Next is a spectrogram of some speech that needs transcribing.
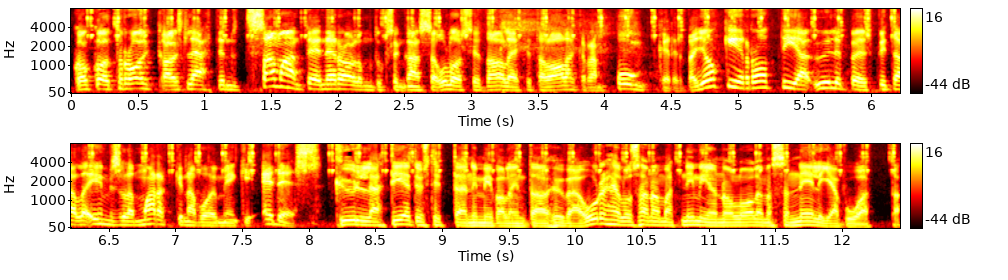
Koko Troikka olisi lähtenyt saman teen eroilmoituksen kanssa ulos sieltä A-lehtitalon Alkeran punkkerilta. Jokin roti ja ylpeys pitää olla ihmisellä markkinavoimienkin edessä. Kyllä, tietysti tämä nimivalinta on hyvä. Urheilusanomat nimi on ollut olemassa neljä vuotta.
